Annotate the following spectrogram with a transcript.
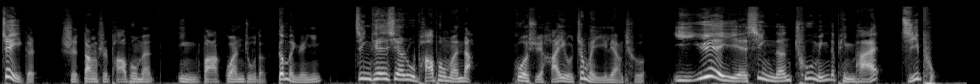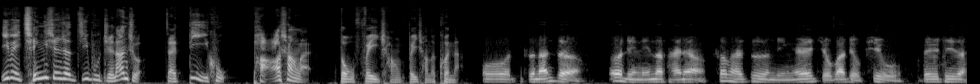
这个是当时爬坡门引发关注的根本原因。今天陷入爬坡门的，或许还有这么一辆车，以越野性能出名的品牌吉普。一位秦先生的吉普指南者，在地库爬上来都非常非常的困难。我指南者。二点零的排量，车牌是闽 A 九八九 P 五 CVT 的，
